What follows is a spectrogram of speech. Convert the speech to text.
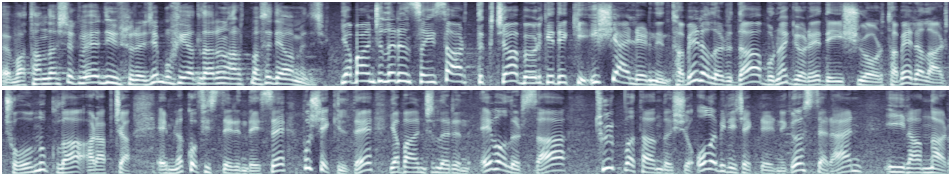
e, vatandaşlık verdiği sürece bu fiyatların artması devam edecek. Yabancıların sayısı arttıkça bölgedeki iş yerlerinin tabelaları da buna göre değişiyor. Tabelalar çoğunlukla Arapça. Emlak ofislerinde ise bu şekilde yabancıların ev alırsa Türk vatandaşı olabileceklerini gösteren ilanlar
